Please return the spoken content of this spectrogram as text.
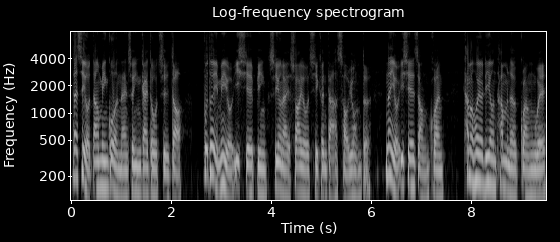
但是有当兵过的男生应该都知道，部队里面有一些兵是用来刷油漆跟打扫用的。那有一些长官，他们会利用他们的官威，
